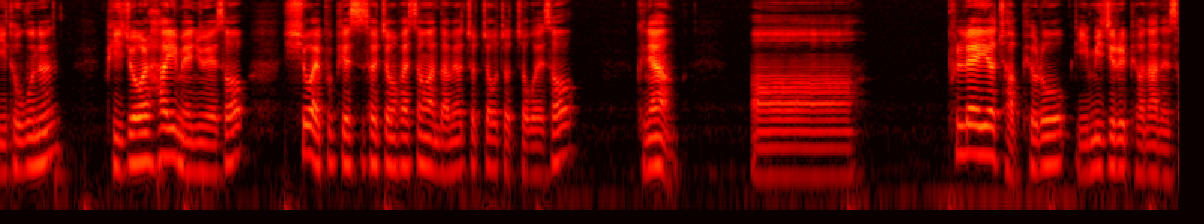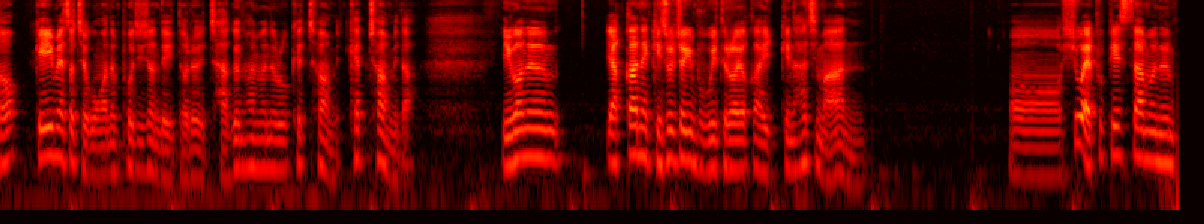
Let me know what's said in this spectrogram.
이 도구는 비주얼 하위 메뉴에서 show FPS 설정을 활성화한다며 어쩌고 저쩌고 해서 그냥 어 플레이어 좌표로 이미지를 변환해서 게임에서 제공하는 포지션 데이터를 작은 화면으로 캡처합니다. 이거는 약간의 기술적인 부분이 들어가 있긴 하지만 어, show FPS 하면은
